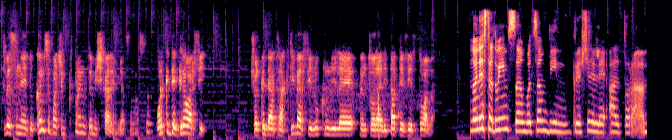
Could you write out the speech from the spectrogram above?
trebuie să ne educăm să facem cât mai multă mișcare în viața noastră, oricât de greu ar fi. Și oricât de atractive ar fi lucrurile într-o realitate virtuală. Noi ne străduim să învățăm din greșelile altora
